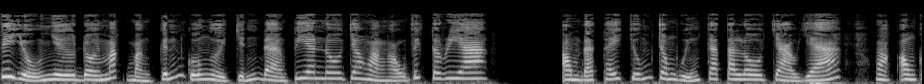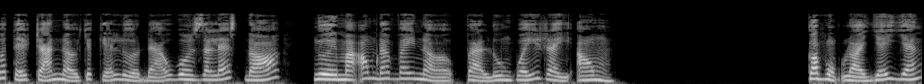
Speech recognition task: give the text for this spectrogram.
ví dụ như đôi mắt bằng kính của người chỉnh đàn piano cho Hoàng hậu Victoria, ông đã thấy chúng trong quyển catalog chào giá hoặc ông có thể trả nợ cho kẻ lừa đảo Gonzales đó, người mà ông đã vay nợ và luôn quấy rầy ông. Có một loại giấy dán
